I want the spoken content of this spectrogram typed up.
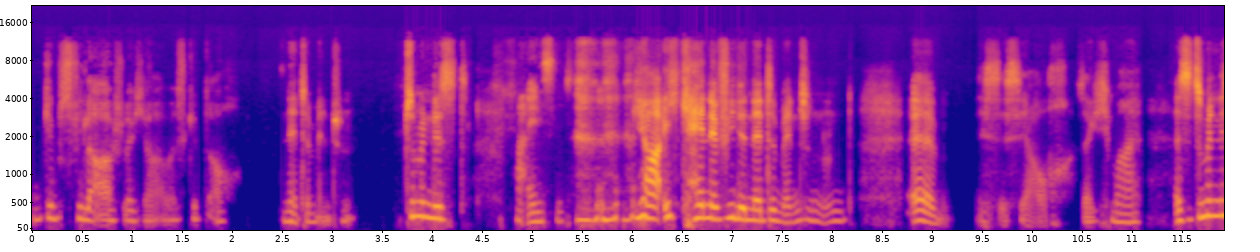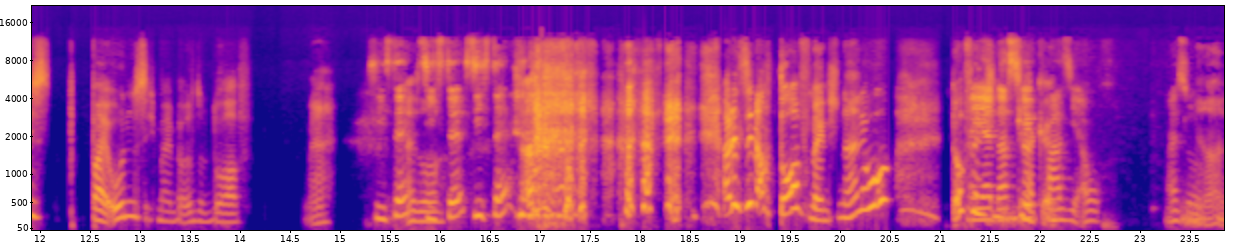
gibt viele Arschlöcher, aber es gibt auch nette Menschen. zumindest vereinzelt. ja, ich kenne viele nette Menschen und ähm, es ist ja auch, sag ich mal, also zumindest bei uns, ich meine bei unserem Dorf. Äh, siehste, also, siehste, siehste. Aber das sind auch Dorfmenschen, hallo? Dorfmenschen. Ja, das hier quasi auch. Also, ja,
